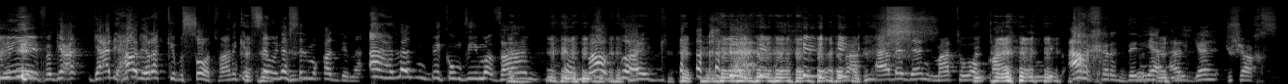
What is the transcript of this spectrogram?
إيه فقاعد قاعد يحاول يركب الصوت فأنا كنت أسوي نفس المقدمة. أهلا بكم في م... فاهم؟ ما الضحك ابدا ما توقعت اني بآخر الدنيا ألقى شخص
